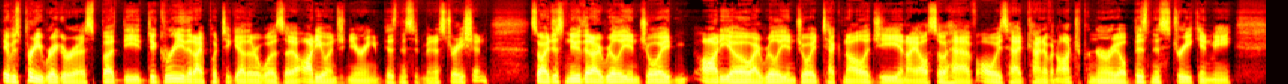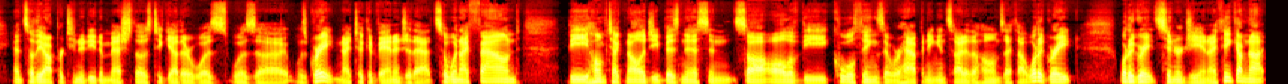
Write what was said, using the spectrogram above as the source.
it was pretty rigorous. But the degree that I put together was uh, audio engineering and business administration. So I just knew that I really enjoyed audio, I really enjoyed technology, and I also have always had kind of an entrepreneurial business streak in me and so the opportunity to mesh those together was was uh, was great, and I took advantage of that. So when I found the home technology business and saw all of the cool things that were happening inside of the homes, I thought, what a great what a great synergy. And I think I'm not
